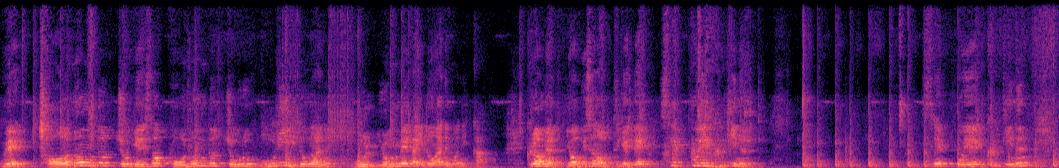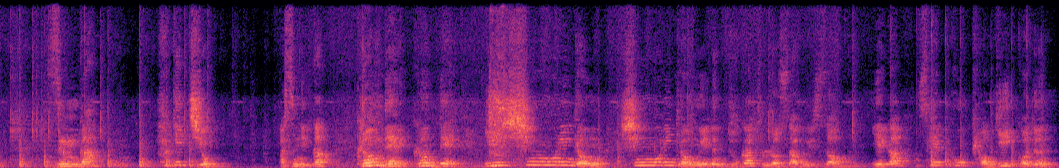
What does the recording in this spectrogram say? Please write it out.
왜? 저농도 쪽에서 고농도 쪽으로 물이 이동하는 물, 용매가 이동하는 거니까. 그러면 여기서는 어떻게 돼? 세포의 크기는 세포의 크기는 증가하겠죠. 하겠지요. 맞습니까? 그런데 그런데 이 식물인 경우 식물인 경우에는 누가 둘러싸고 있어? 얘가 세포 벽이 있거든.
